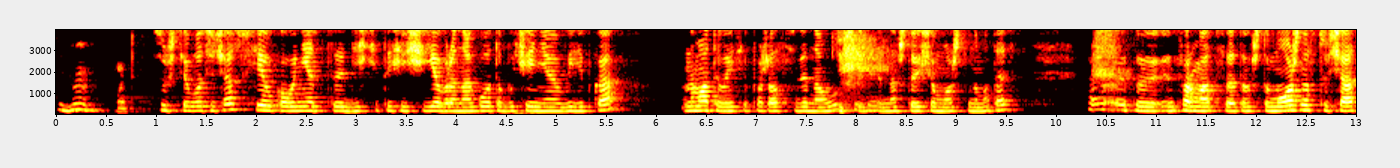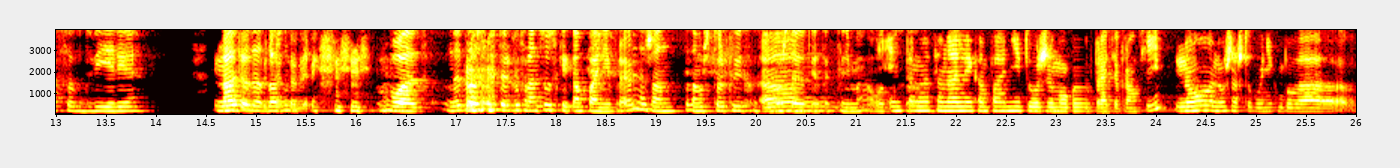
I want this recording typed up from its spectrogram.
Угу. Вот. Слушайте, вот сейчас все, у кого нет 10 тысяч евро на год обучения в ИЗИПК, наматывайте, пожалуйста, себе на ус или на что еще можете намотать э, эту информацию о том, что можно стучаться в двери. Но Надо это должно быть... Вот. Но это должны быть только французские компании, правильно, Жан? Потому что только их освобождают, я так понимаю. От... Э, интернациональные компании тоже могут брать аппранти, но нужно, чтобы у них было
